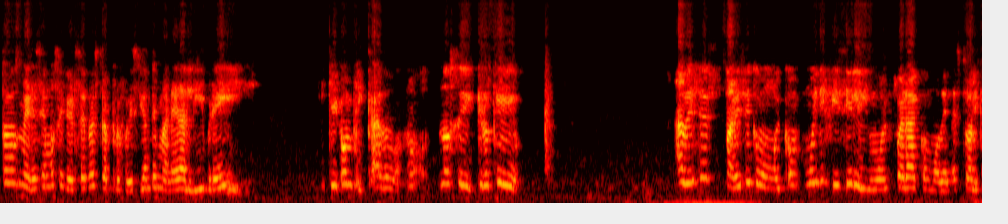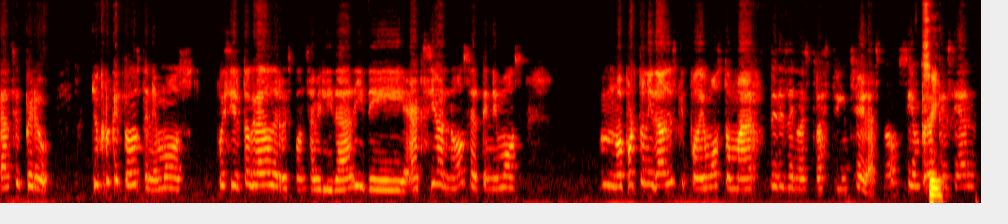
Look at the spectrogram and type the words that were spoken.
todos merecemos ejercer nuestra profesión de manera libre y, y qué complicado, ¿no? No sé, creo que a veces parece como muy, muy difícil y muy fuera como de nuestro alcance, pero yo creo que todos tenemos pues cierto grado de responsabilidad y de acción, ¿no? O sea, tenemos mm, oportunidades que podemos tomar desde nuestras trincheras, ¿no? Siempre que sean,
